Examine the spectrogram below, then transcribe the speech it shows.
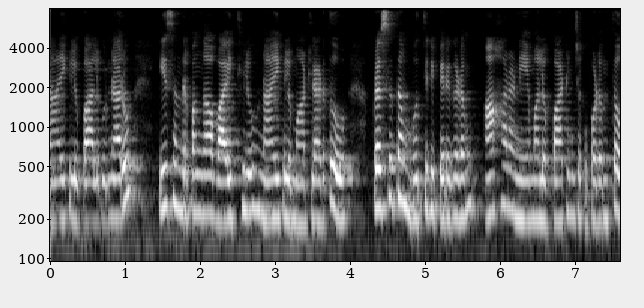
నాయకులు పాల్గొన్నారు. ఈ సందర్భంగా వైద్యులు నాయకులు మాట్లాడుతూ ప్రస్తుతం ఒత్తిడి పెరగడం ఆహార నియమాలు పాటించకపోవడంతో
